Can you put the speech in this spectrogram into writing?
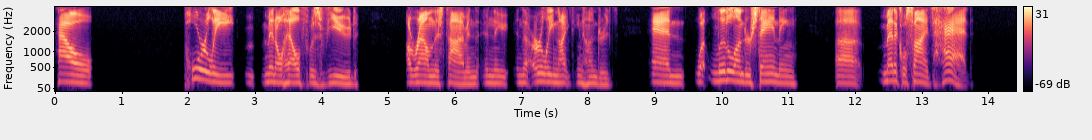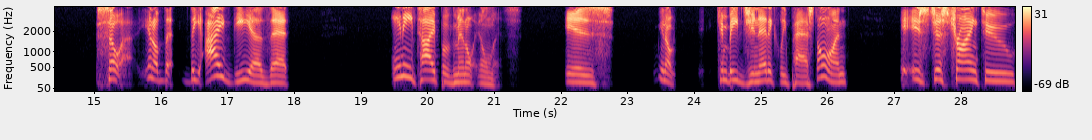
how poorly mental health was viewed around this time in in the in the early 1900s and what little understanding uh, medical science had. So, uh, you know, the the idea that any type of mental illness is, you know, can be genetically passed on is just trying to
